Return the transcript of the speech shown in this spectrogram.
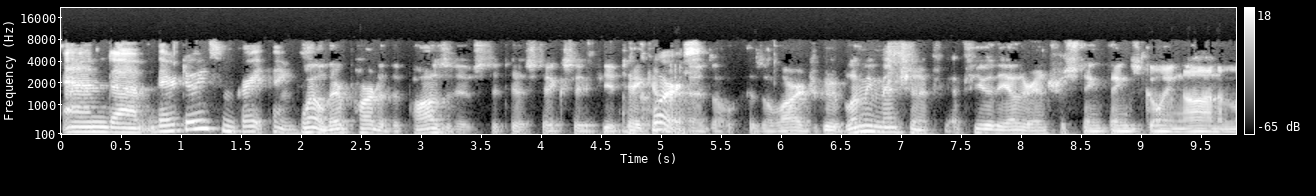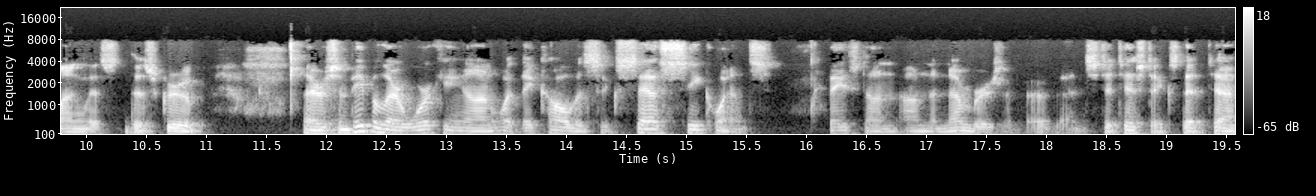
and um, they're doing some great things. Well, they're part of the positive statistics if you take them as a, as a large group. Let me mention a, f- a few of the other interesting things going on among this, this group. There are some people that are working on what they call the success sequence based on, on the numbers of, of, and statistics that uh,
